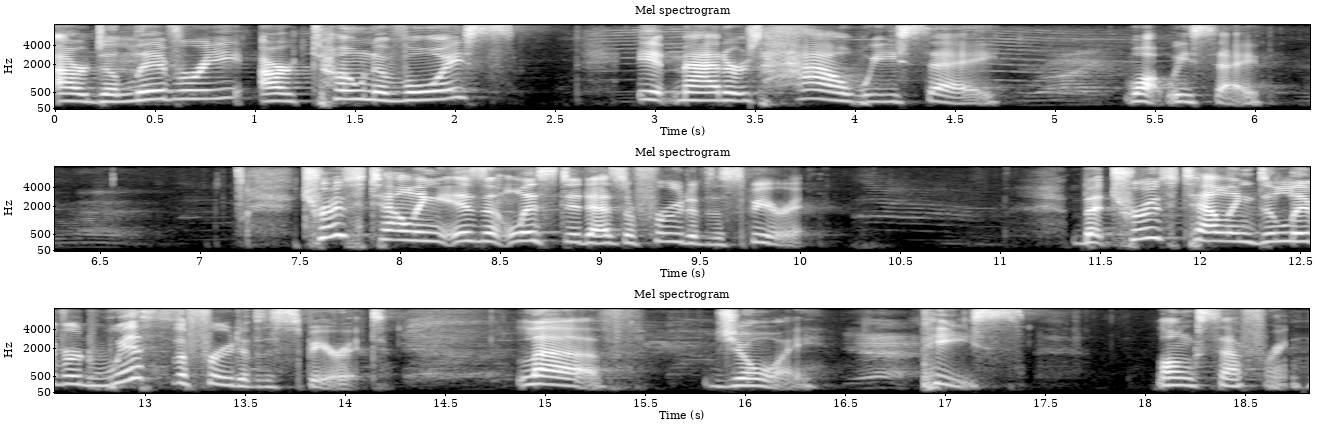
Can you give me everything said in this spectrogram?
our delivery, our tone of voice. It matters how we say what we say. Truth telling isn't listed as a fruit of the Spirit, but truth telling delivered with the fruit of the Spirit love, joy, peace, long suffering,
